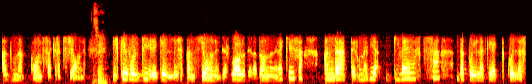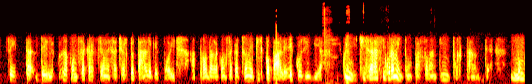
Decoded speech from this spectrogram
ad una consacrazione, sì. il che vuol dire che l'espansione del ruolo della donna nella Chiesa andrà per una via diversa da quella che è quella stretta della consacrazione sacerdotale che poi approda alla consacrazione episcopale e così via. Quindi ci sarà sicuramente un passo avanti importante. Non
